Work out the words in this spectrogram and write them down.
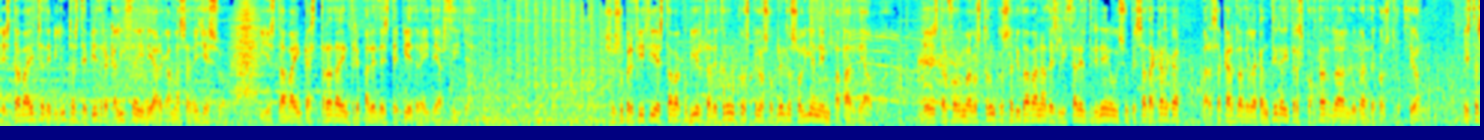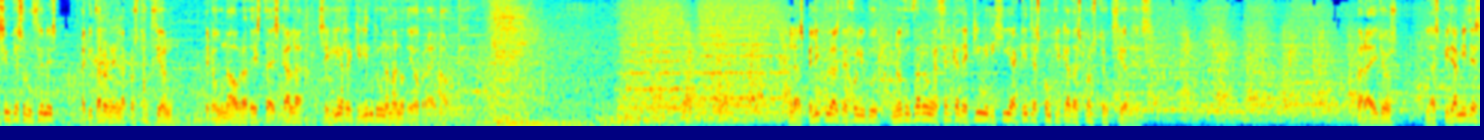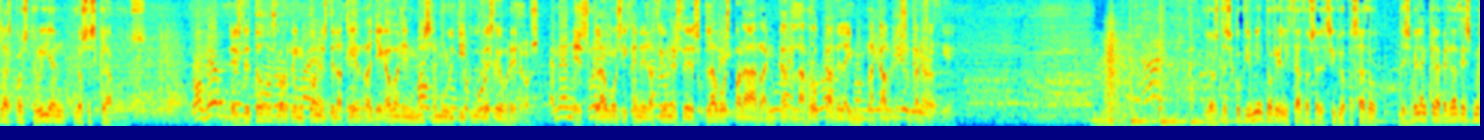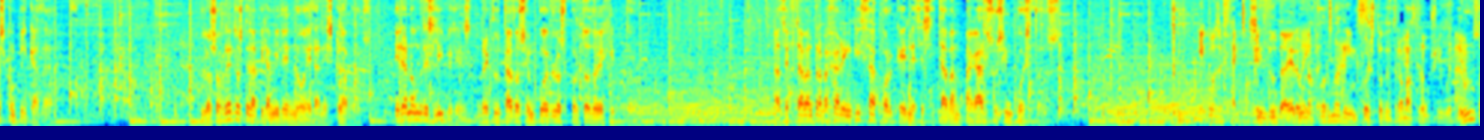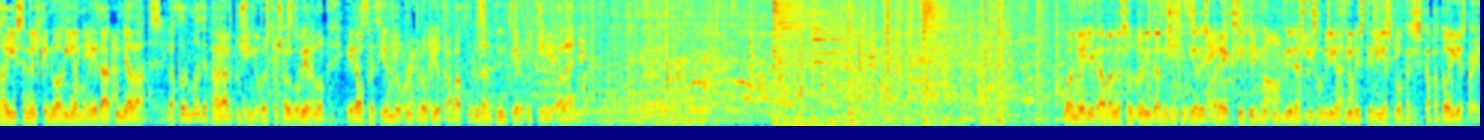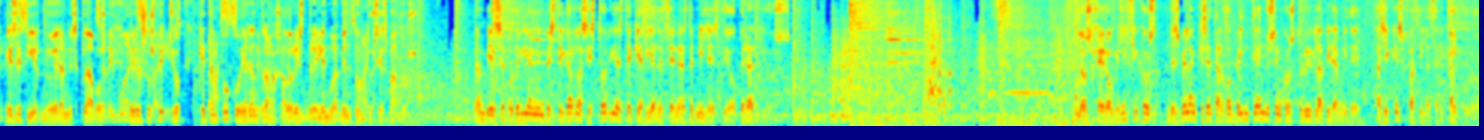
Estaba hecha de virutas de piedra caliza y de argamasa de yeso, y estaba encastrada entre paredes de piedra y de arcilla. Su superficie estaba cubierta de troncos que los obreros solían empapar de agua. De esta forma los troncos ayudaban a deslizar el trineo y su pesada carga para sacarla de la cantera y transportarla al lugar de construcción. Estas simples soluciones ayudaron en la construcción, pero una obra de esta escala seguía requiriendo una mano de obra enorme. Las películas de Hollywood no dudaron acerca de quién erigía aquellas complicadas construcciones. Para ellos, las pirámides las construían los esclavos. Desde todos los rincones de la tierra llegaban en masa multitudes de obreros, esclavos y generaciones de esclavos para arrancar la roca de la implacable superficie. Los descubrimientos realizados el siglo pasado desvelan que la verdad es más complicada. Los obreros de la pirámide no eran esclavos. Eran hombres libres, reclutados en pueblos por todo Egipto. Aceptaban trabajar en Giza porque necesitaban pagar sus impuestos. Sin duda era una forma de impuesto de trabajo. En un país en el que no había moneda acuñada, la forma de pagar tus impuestos al gobierno era ofreciendo tu propio trabajo durante un cierto tiempo al año. Cuando llegaban las autoridades oficiales para exigir que cumplieras tus obligaciones tenías pocas escapatorias, es decir, no eran esclavos, pero sospecho que tampoco eran trabajadores tremendamente entusiasmados. También se podrían investigar las historias de que había decenas de miles de operarios. Los jeroglíficos desvelan que se tardó 20 años en construir la pirámide, así que es fácil hacer cálculos.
